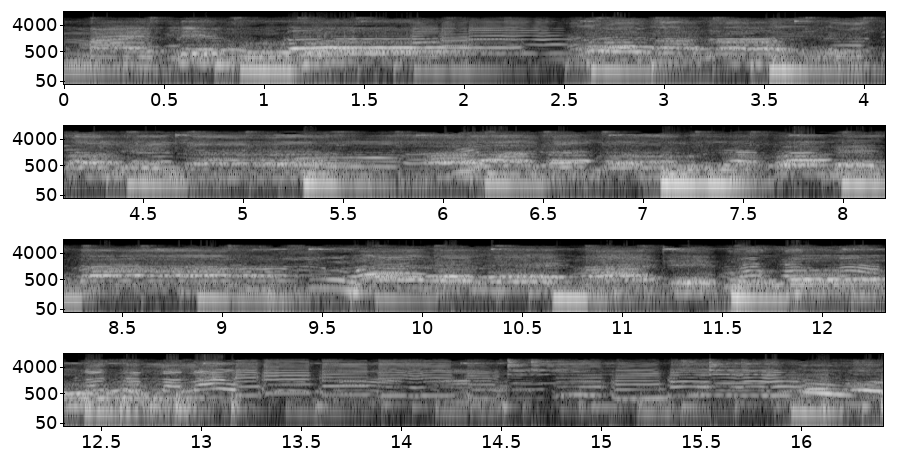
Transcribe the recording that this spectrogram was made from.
My people. Go. Governor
